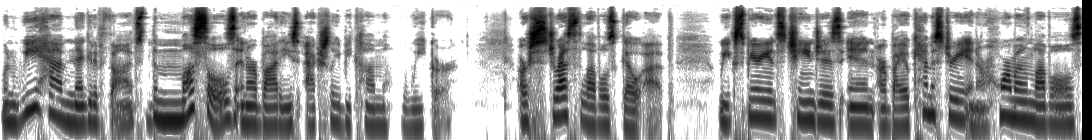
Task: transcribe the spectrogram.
when we have negative thoughts, the muscles in our bodies actually become weaker. Our stress levels go up. We experience changes in our biochemistry and our hormone levels,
